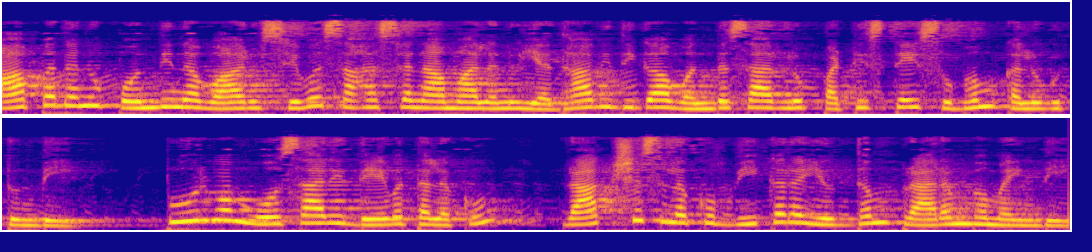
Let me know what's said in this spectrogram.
ఆపదను పొందిన వారు శివ సహస్రనామాలను యథావిధిగా వందసార్లు పఠిస్తే శుభం కలుగుతుంది. పూర్వం ఓసారి దేవతలకు రాక్షసులకు భీకర యుద్ధం ప్రారంభమైంది.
